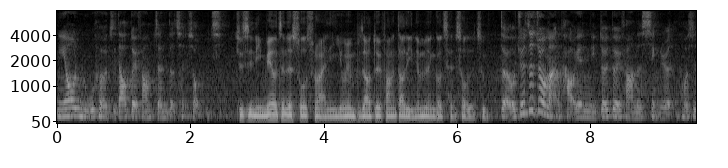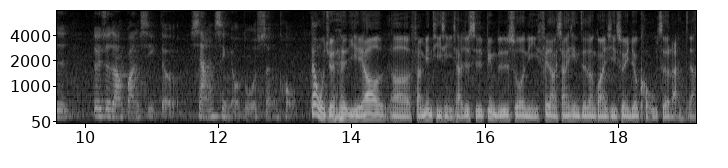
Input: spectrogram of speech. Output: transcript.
你又如何知道对方真的承受不起？就是你没有真的说出来，你永远不知道对方到底能不能够承受得住。对，我觉得这就蛮考验你对对方的信任，或是对这段关系的相信有多深厚。但我觉得也要呃反面提醒一下，就是并不是说你非常相信这段关系，所以你就口无遮拦，这样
